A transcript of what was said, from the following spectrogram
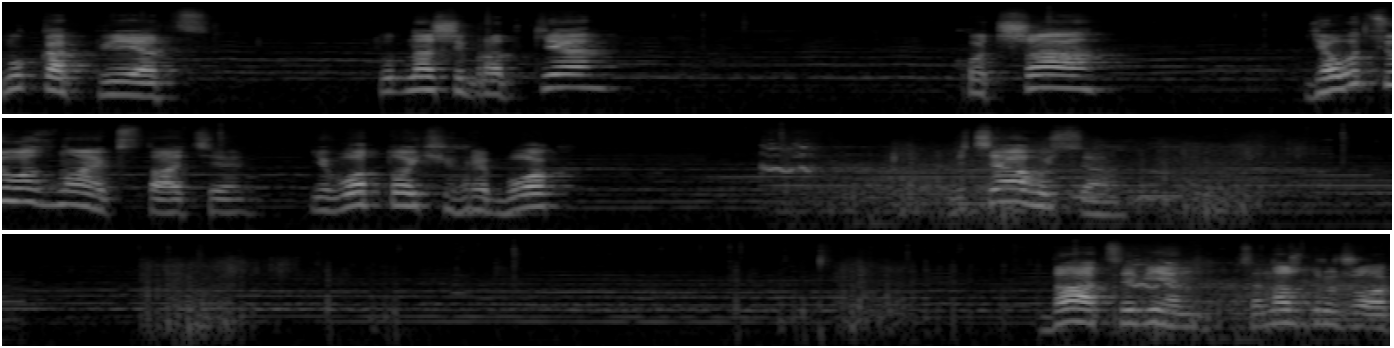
Ну капець. Тут наші братки. Хоча. Я от цього знаю, кстати. І от той грибок. Відтягуйся. Да, це він. Це наш дружок.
